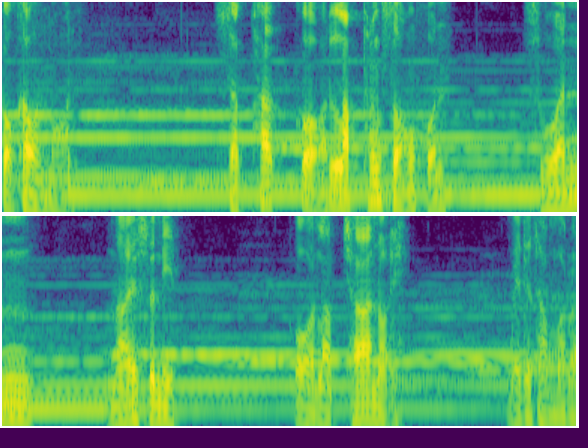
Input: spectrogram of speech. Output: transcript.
ก็เข้านอน สักพักก็หลับทั้งสองคน ส่วนนายสนิท ก็หลับช้าหน่อย ไม่ได้ทำอะไร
